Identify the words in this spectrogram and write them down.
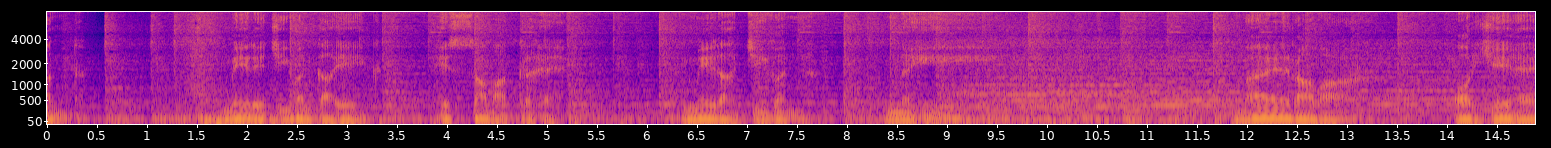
अंत जीवन का एक हिस्सा मात्र है। मेरा जीवन नहीं। मैं रावण, और ये है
